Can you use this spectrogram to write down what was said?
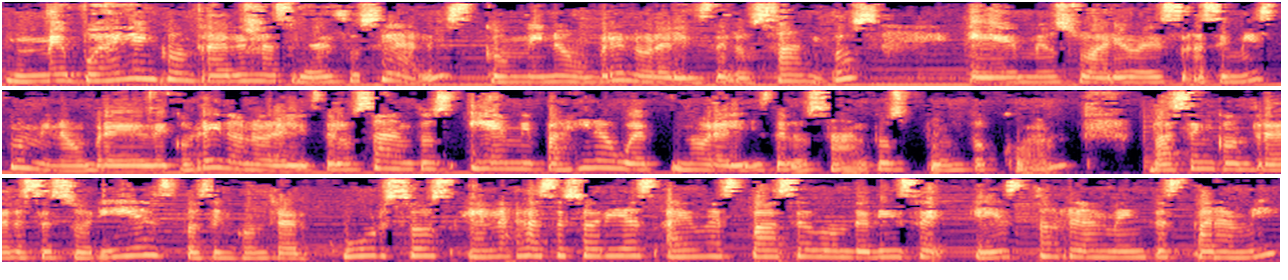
me pueden encontrar en las redes sociales con mi nombre, Noralis de los Santos. Eh, mi usuario es asimismo mi nombre de corrido, Noralis de los Santos, y en mi página web, noralisdelosantos.com, vas a encontrar asesorías, vas a encontrar cursos. En las asesorías hay un espacio donde dice, esto realmente es para mí.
